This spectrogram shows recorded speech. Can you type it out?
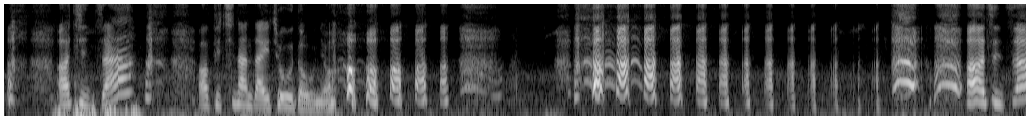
아 진짜? 어, 빛이 난다 이 조우더군요. 아 진짜?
